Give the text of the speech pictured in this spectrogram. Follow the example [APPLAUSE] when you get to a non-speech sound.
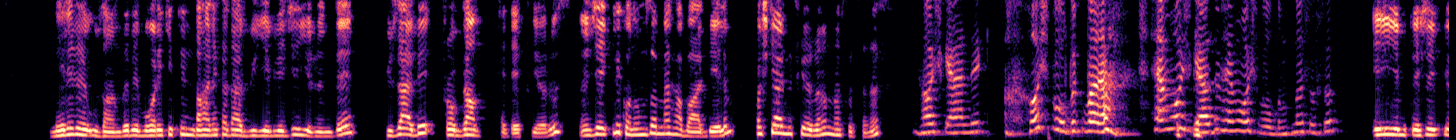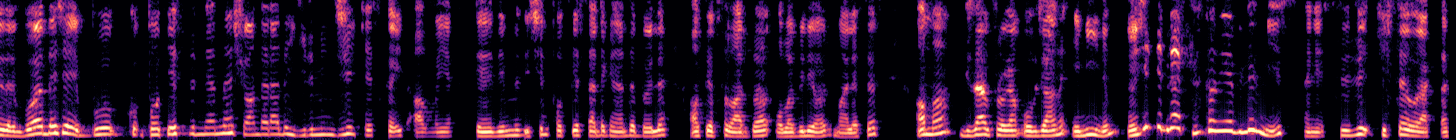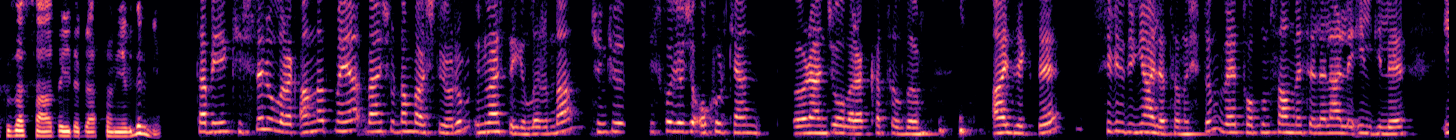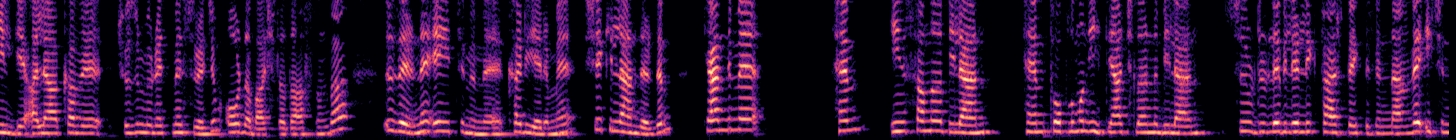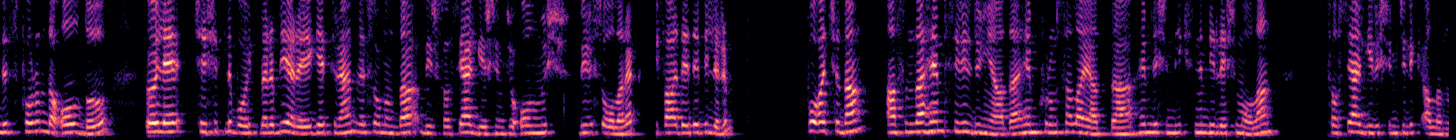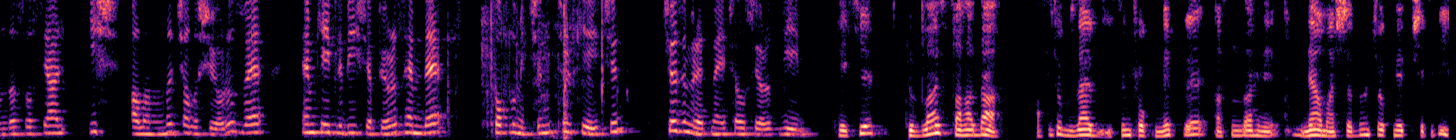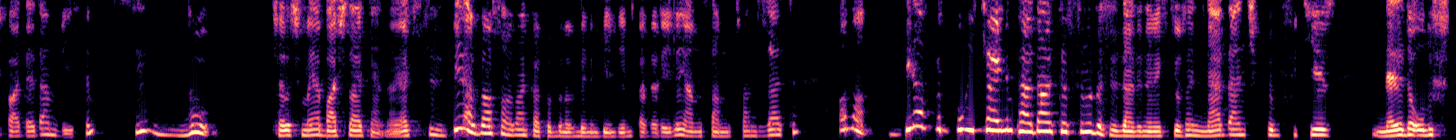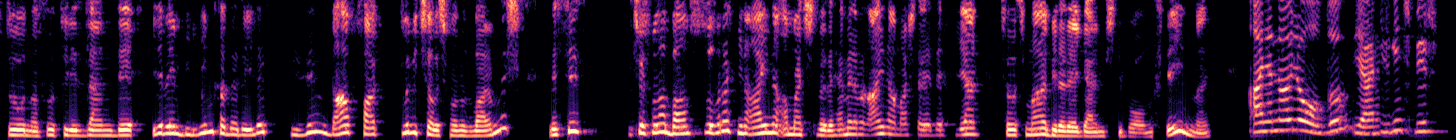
nerelere uzandığı ve bu hareketin daha ne kadar büyüyebileceği yönünde güzel bir program hedefliyoruz. Öncelikle konumuza merhaba diyelim. Hoş geldiniz Kiraz Hanım, nasılsınız? Hoş geldik. [LAUGHS] Hoş bulduk Baran. [LAUGHS] Hem hoş geldim hem hoş buldum. Nasılsın? İyiyim, teşekkür ederim. Bu arada şey, bu podcast dinleyenler şu anda herhalde 20. kez kayıt almayı denediğimiz için podcastlerde genelde böyle altyapısal arızalar olabiliyor maalesef. Ama güzel bir program olacağını eminim. Öncelikle biraz sizi tanıyabilir miyiz? Hani sizi kişisel olarak da Kızlar Sahada'yı da biraz tanıyabilir miyiz? Tabii kişisel olarak anlatmaya ben şuradan başlıyorum. Üniversite yıllarından. Çünkü psikoloji okurken öğrenci olarak katıldığım Isaac'te sivil dünya ile tanıştım ve toplumsal meselelerle ilgili ilgi, alaka ve çözüm üretme sürecim orada başladı aslında. Üzerine eğitimimi, kariyerimi şekillendirdim. Kendime hem insanı bilen, hem toplumun ihtiyaçlarını bilen, sürdürülebilirlik perspektifinden ve içinde sporun da olduğu böyle çeşitli boyutları bir araya getiren ve sonunda bir sosyal girişimci olmuş birisi olarak ifade edebilirim. Bu açıdan aslında hem sivil dünyada hem kurumsal hayatta hem de şimdi ikisinin birleşimi olan sosyal girişimcilik alanında, sosyal iş alanında çalışıyoruz ve hem keyifli bir iş yapıyoruz hem de toplum için, Türkiye için çözüm üretmeye çalışıyoruz diyeyim. Peki kızlar sahada aslında çok güzel bir isim, çok net ve aslında hani ne amaçladığını çok net bir şekilde ifade eden bir isim. Siz bu çalışmaya başlarken, yani siz biraz daha sonradan katıldınız benim bildiğim kadarıyla, yanlışsam lütfen düzeltin. Ama biraz da bu hikayenin perde arkasını da sizden dinlemek istiyoruz. Hani nereden çıktı bu fikir, nerede oluştu, nasıl filizlendi? Bir de benim bildiğim kadarıyla sizin daha farklı bir çalışmanız varmış ve siz bu çalışmadan bağımsız olarak yine aynı amaçları, hemen hemen aynı amaçları hedefleyen çalışmalar bir araya gelmiş gibi olmuş değil mi? Aynen öyle oldu. Yani ilginç bir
